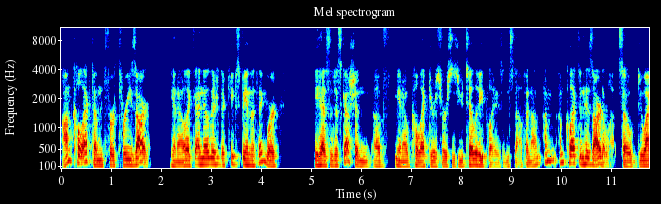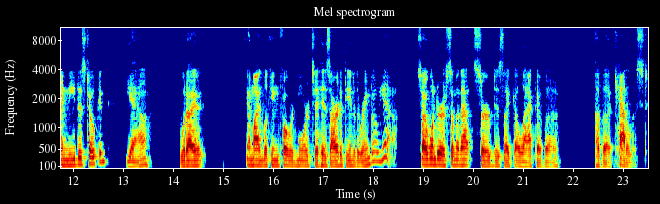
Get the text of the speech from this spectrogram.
I'm collecting for three's art. You know, like I know there there keeps being the thing where he has the discussion of you know collectors versus utility plays and stuff, and I'm I'm I'm collecting his art a lot. So do I need this token? Yeah. Would I? Am I looking forward more to his art at the end of the rainbow? Yeah. So I wonder if some of that served as like a lack of a of a catalyst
